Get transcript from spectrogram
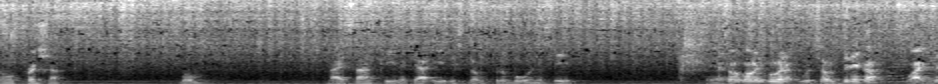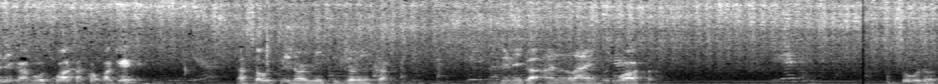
No pressure. Boom. Nice and clean. You can eat this down to the bone, you see. Yeah. So we're going to go in with some vinegar, white vinegar, about quarter cup again. That's how we clean our meat in Jamaica. Vinegar and lime with water. So done.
